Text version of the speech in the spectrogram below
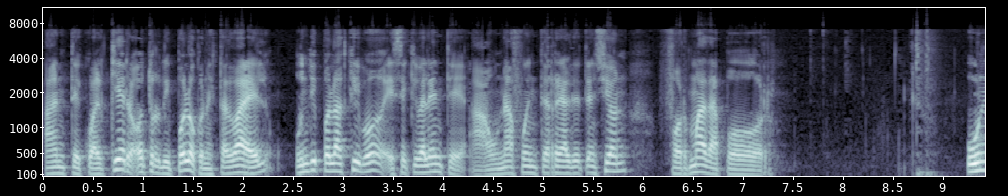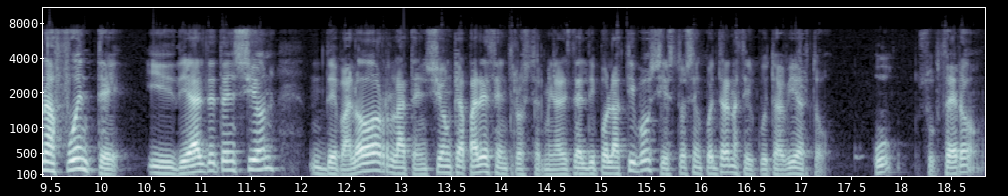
ante cualquier otro dipolo conectado a él, un dipolo activo es equivalente a una fuente real de tensión formada por una fuente ideal de tensión de valor la tensión que aparece entre los terminales del dipolo activo si estos se encuentran a circuito abierto, U sub 0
